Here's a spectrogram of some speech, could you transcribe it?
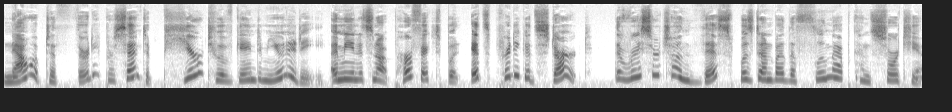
Now, up to 30% appear to have gained immunity. I mean, it's not perfect, but it's a pretty good start. The research on this was done by the FluMap Consortium,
